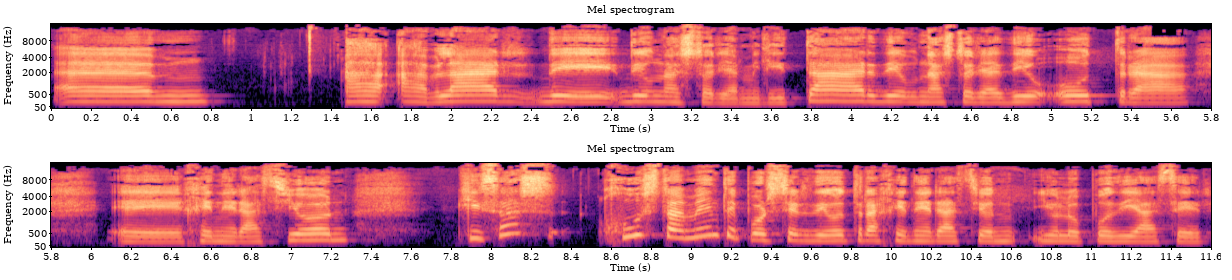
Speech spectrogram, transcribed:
eh, a hablar de, de, una historia militar, de una historia de otra eh, generación? Quizás justamente por ser de otra generación yo lo podía hacer.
